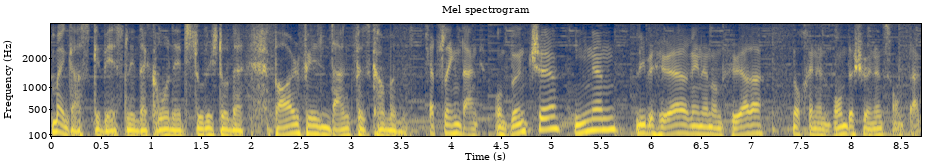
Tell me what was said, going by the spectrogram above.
mein Gast gewesen in der Krone Studiostunde. Paul, vielen Dank fürs Kommen. Herzlichen Dank und wünsche Ihnen, liebe Hörerinnen und Hörer, noch einen wunderschönen Sonntag.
